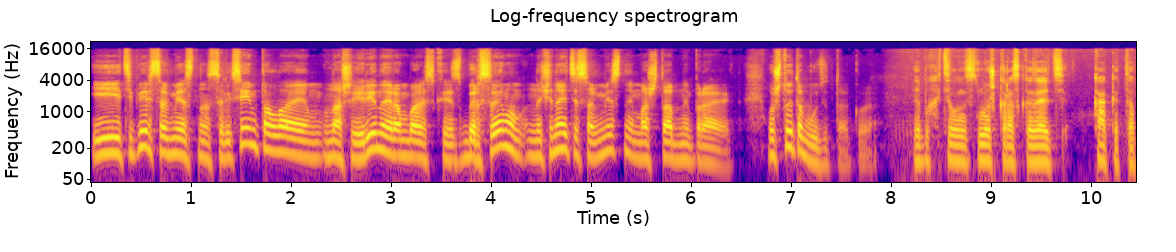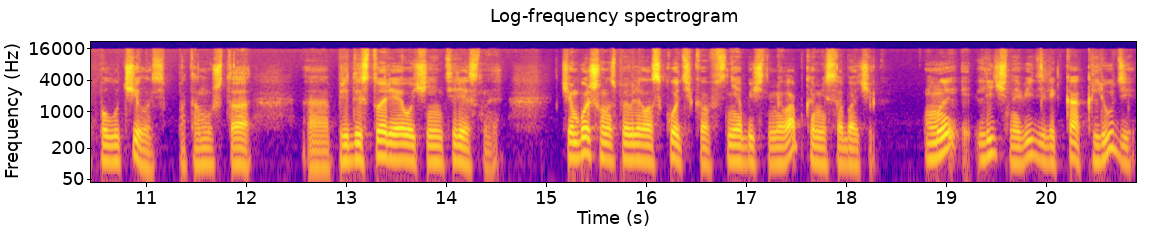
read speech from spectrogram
И теперь совместно с Алексеем Талаем, нашей Ириной Рамбальской, с Берсемом начинаете совместный масштабный проект. Вот что это будет такое? Я бы хотел немножко рассказать, как это получилось, потому что э, предыстория очень интересная. Чем больше у нас появлялось котиков с необычными лапками собачек, мы лично видели, как люди,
